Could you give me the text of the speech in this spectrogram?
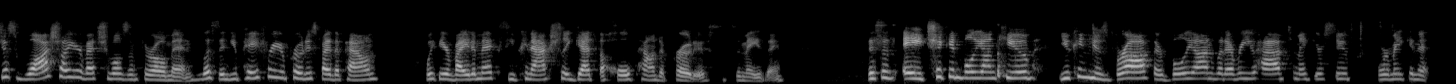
Just wash all your vegetables and throw them in. Listen, you pay for your produce by the pound. With your Vitamix, you can actually get the whole pound of produce. It's amazing. This is a chicken bouillon cube. You can use broth or bouillon, whatever you have to make your soup. We're making it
